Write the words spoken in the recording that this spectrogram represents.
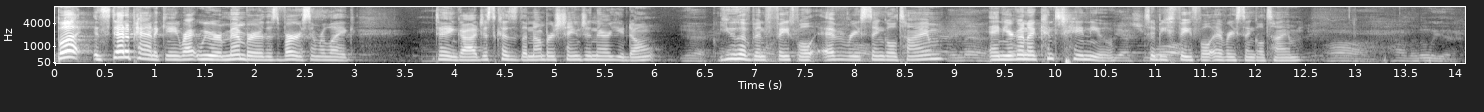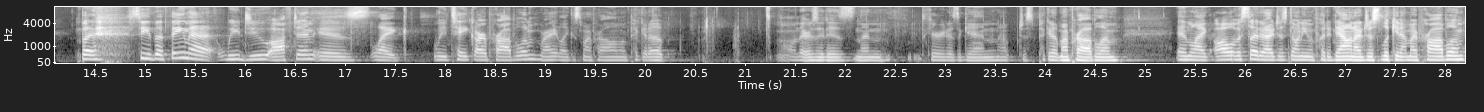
but instead of panicking, right, we remember this verse and we're like, dang God, just because the numbers change in there, you don't. You have been faithful every single time, and you're gonna continue to be faithful every single time. Ah, hallelujah. But see, the thing that we do often is like we take our problem, right? Like it's my problem, I'll pick it up. Oh, there's it is, and then here it is again. Nope, just picking up my problem. And like all of a sudden, I just don't even put it down. I'm just looking at my problem.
